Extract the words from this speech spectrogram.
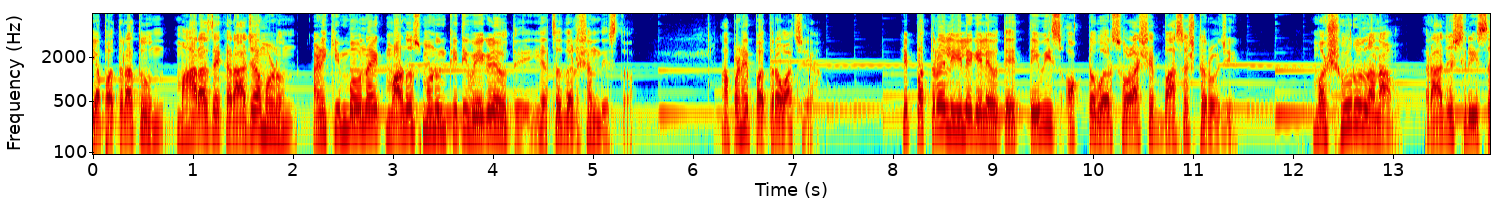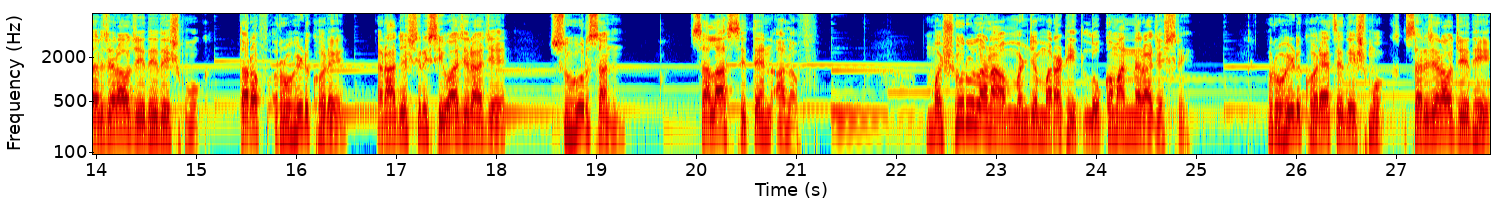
या पत्रातून महाराज एक राजा म्हणून आणि किंबहुना एक माणूस म्हणून किती वेगळे होते याचं दर्शन दिसतं. आपण हे पत्र वाचूया. हे पत्र लिहिले गेले होते तेवीस ऑक्टोबर सोळाशे बासष्ट रोजी. मशहूरुल अनाम राजश्री सर्जेराव जेधे देशमुख तरफ रोहिड खोरे राजश्री शिवाजीराजे सुहूरसन सला सितेन अलफ मशहूरुल नाम म्हणजे मराठीत लोकमान्य राजश्री. रोहिड खोऱ्याचे देशमुख सर्जेराव जेधे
